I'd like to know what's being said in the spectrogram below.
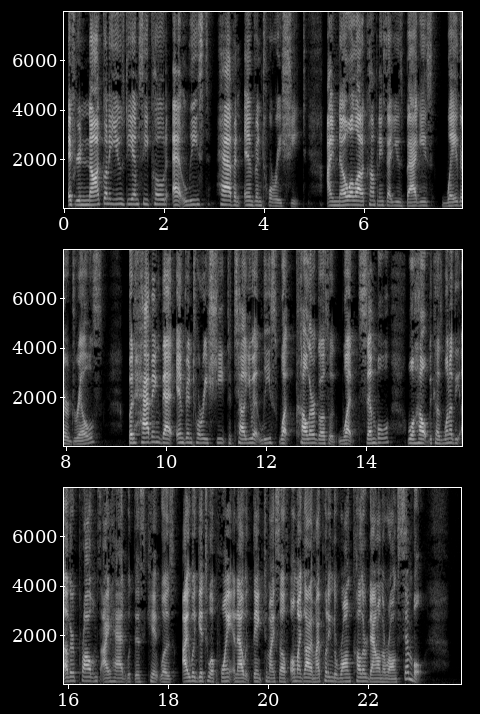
if you're not going to use DMC code, at least have an inventory sheet. I know a lot of companies that use baggies weigh their drills, but having that inventory sheet to tell you at least what color goes with what symbol will help because one of the other problems I had with this kit was I would get to a point and I would think to myself, oh my God, am I putting the wrong color down on the wrong symbol?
